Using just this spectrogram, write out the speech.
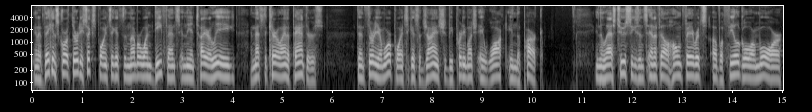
And if they can score 36 points against the number one defense in the entire league, and that's the Carolina Panthers, then 30 or more points against the Giants should be pretty much a walk in the park in the last two seasons, NFL home favorites of a field goal or more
